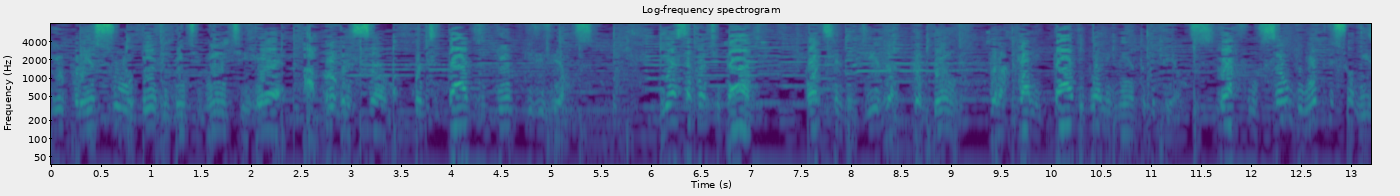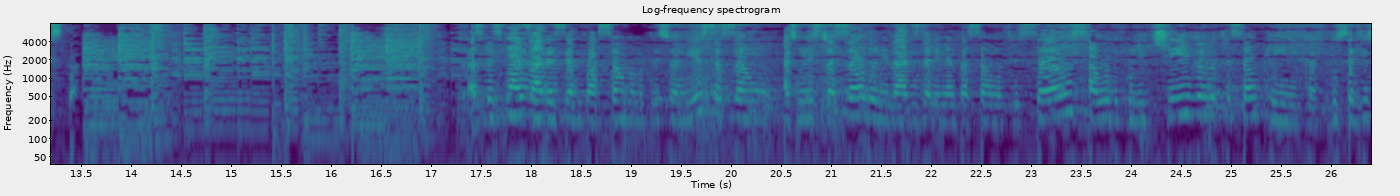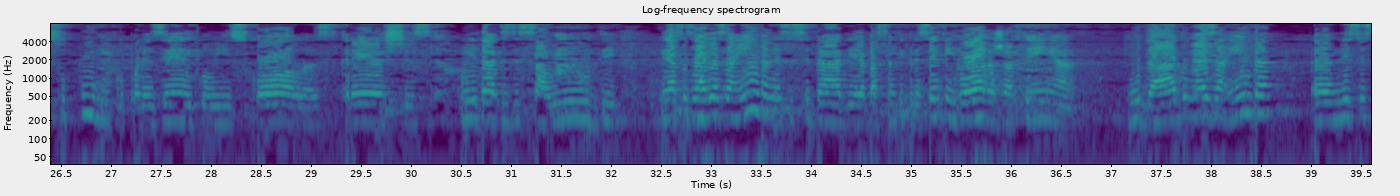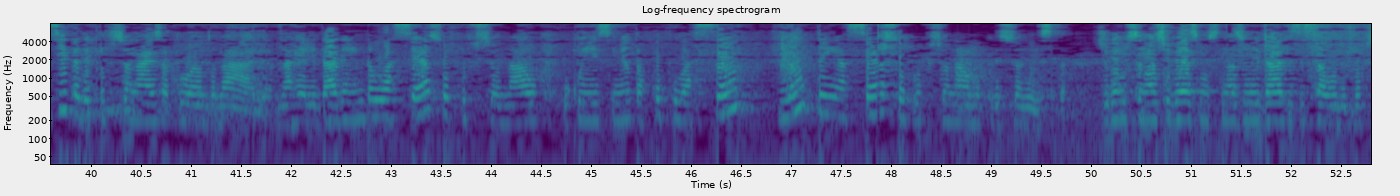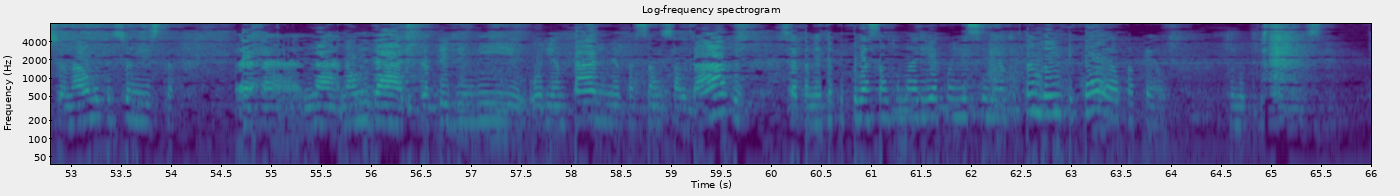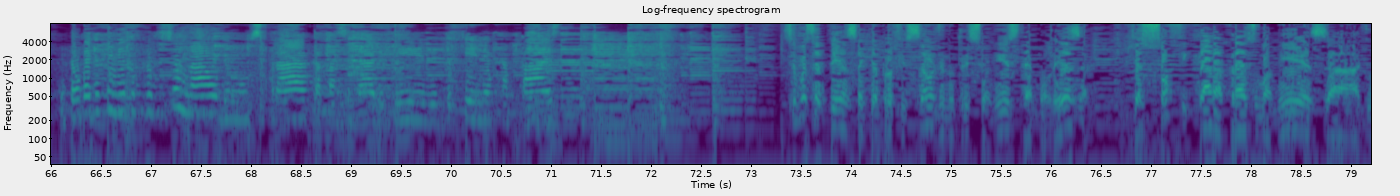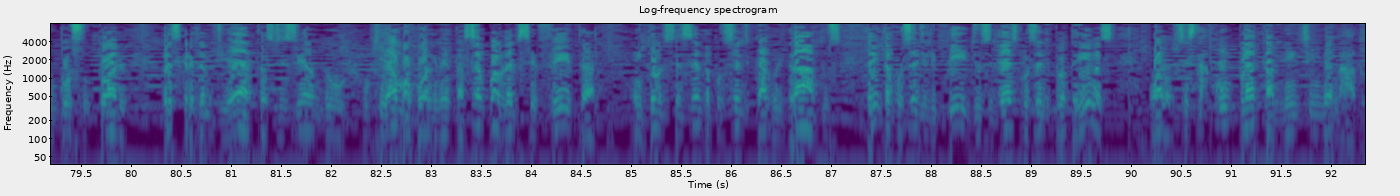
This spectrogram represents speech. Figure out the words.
E o preço, evidentemente, é a progressão, a quantidade de tempo que vivemos. E essa quantidade pode ser medida também pela qualidade do alimento que temos. É a função do nutricionista. Principais áreas de atuação do nutricionista são administração de unidades de alimentação e nutrição, saúde coletiva e nutrição clínica. Do serviço público, por exemplo, em escolas, creches, unidades de saúde. Nessas áreas ainda a necessidade é bastante crescente, embora já tenha mudado, mas ainda é, necessita de profissionais atuando na área. Na realidade, ainda o acesso ao profissional, o conhecimento, a população não tem acesso ao profissional nutricionista. Digamos, se nós tivéssemos nas unidades de saúde profissional nutricionista é, é, na, na unidade para prevenir, orientar a alimentação saudável, certamente a população tomaria conhecimento também de qual é o papel do nutricionista. Então vai depender do profissional demonstrar a capacidade dele, do que ele é capaz. Se você pensa que a profissão de nutricionista é moleza, que é só ficar atrás de uma mesa, de um consultório, prescrevendo dietas, dizendo o que é uma boa alimentação, como deve ser feita, em torno de 60% de carboidratos, 30% de lipídios e 10% de proteínas, olha, você está completamente enganado.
